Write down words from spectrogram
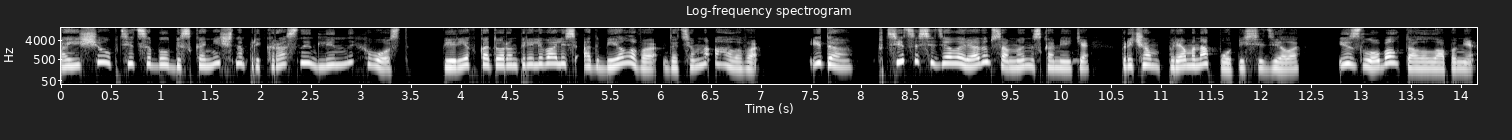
А еще у птицы был бесконечно прекрасный длинный хвост, перья в котором переливались от белого до темно-алого. И да, птица сидела рядом со мной на скамейке, причем прямо на попе сидела, и зло болтала лапами.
